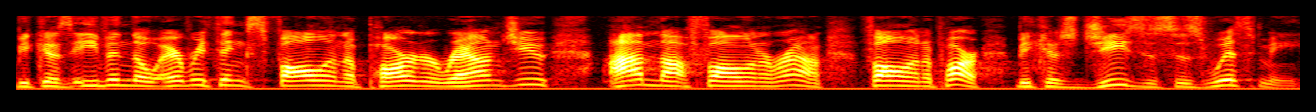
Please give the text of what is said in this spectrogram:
Because even though everything's falling apart around you, I'm not falling around, falling apart because Jesus is with me.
